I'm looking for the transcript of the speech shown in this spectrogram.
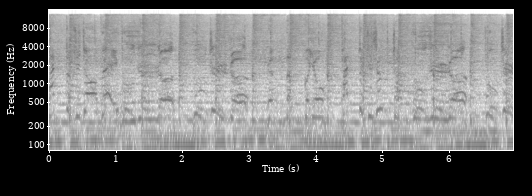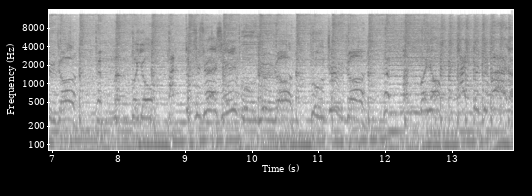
排队去交配，复制者，复制者，人们所有排队去生产，复制者，复制者，人们所有排队去学习，复制者，复制者，人们所有排队去排队。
